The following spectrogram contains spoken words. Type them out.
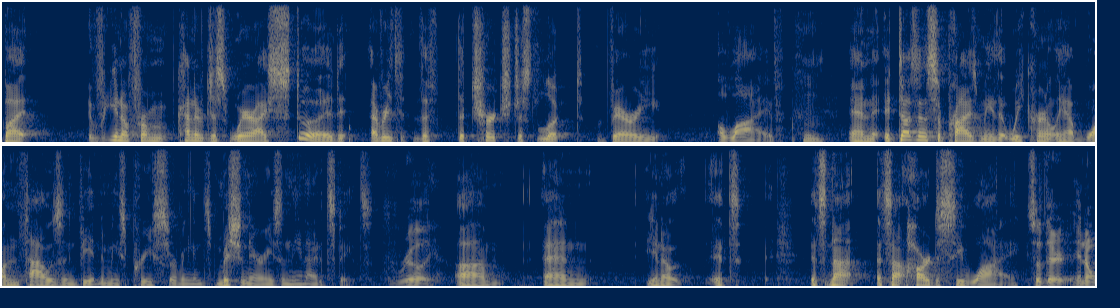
but you know, from kind of just where I stood, every the the church just looked very alive. Hmm. And it doesn't surprise me that we currently have 1,000 Vietnamese priests serving as missionaries in the United States Really? Um, and you know it's it's not it's not hard to see why So they're in a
